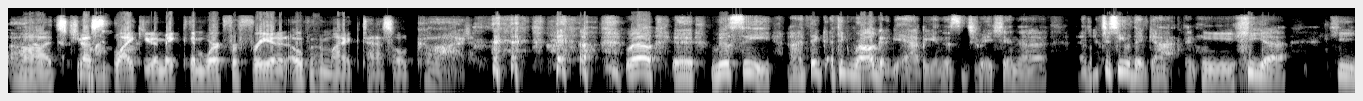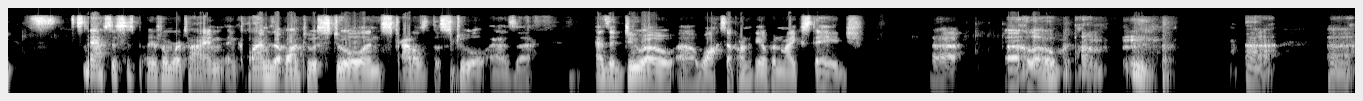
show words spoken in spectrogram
Ah, it's just like you to make them work for free at an open mic, Tassel. God. well, uh, we'll see. I think I think we're all going to be happy in this situation. Uh, let's just see what they've got. And he he uh, he snaps the suspenders one more time and climbs up onto a stool and straddles the stool as a as a duo uh, walks up onto the open mic stage. Uh, hello. Um, uh, uh,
